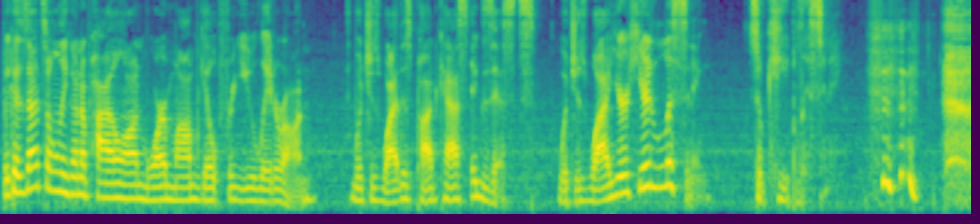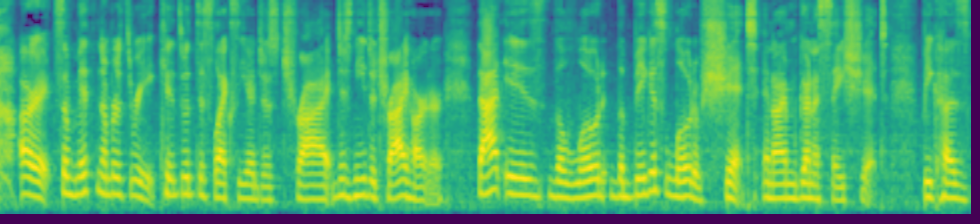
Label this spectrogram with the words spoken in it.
because that's only going to pile on more mom guilt for you later on, which is why this podcast exists, which is why you're here listening. So keep listening. All right, so myth number 3, kids with dyslexia just try just need to try harder. That is the load the biggest load of shit and I'm going to say shit because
